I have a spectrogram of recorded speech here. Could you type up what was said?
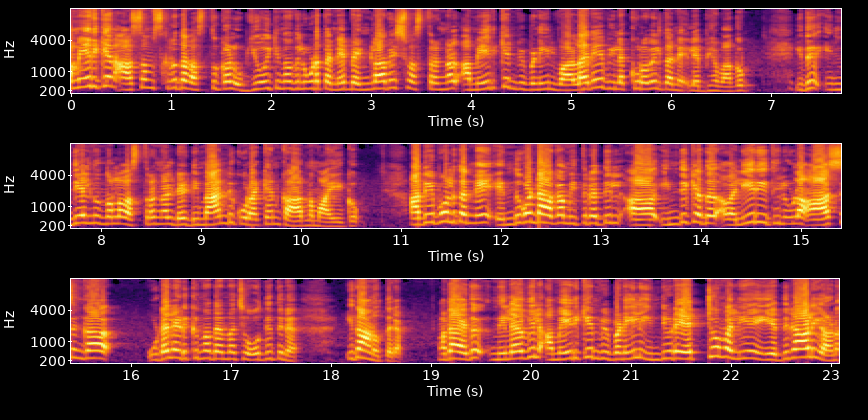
അമേരിക്കൻ അസംസ്കൃത വസ്തുക്കൾ ഉപയോഗിക്കുന്നതിലൂടെ തന്നെ ബംഗ്ലാദേശ് വസ്ത്രങ്ങൾ അമേരിക്കൻ വിപണിയിൽ വളരെ വിലക്കുറവിൽ തന്നെ ലഭ്യമാകും. ഇത് ഇന്ത്യയിൽ നിന്നുള്ള വസ്ത്രങ്ങളുടെ ഡിമാൻഡ് കുറയ്ക്കാൻ കാരണമായേക്കും. അതേപോലെ തന്നെ എന്തുകൊണ്ടാകാം ഇത്തരത്തിൽ ഇന്ത്യക്കത് വലിയ രീതിയിലുള്ള ആശങ്ക ഉടലെടുക്കുന്നതെന്ന ചോദ്യത്തിന് ഇതാണ് ഉത്തരം. അതായത് നിലവിൽ അമേരിക്കൻ വിപണിയിൽ ഇന്ത്യയുടെ ഏറ്റവും വലിയ എതിരാളിയാണ്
